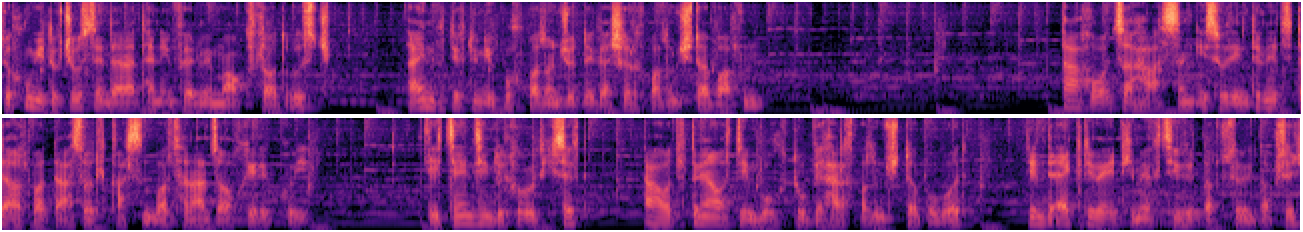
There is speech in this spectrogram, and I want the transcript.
Зөвхөн идэвхжүүлсний дараа таны фермийн могслоод өсч та энэ бүтээгдэхүүний бүх боломжуудыг ашиглах боломжтой болно. Та хуудасаа хаасан эсвэл интернеттэй холбоотой асуудал гарсан бол санаа зовох хэрэггүй. Лицензийн түлхүүрүүд хэсэгт та худалдан авалтын бүх түүхийг харах боломжтой бөгөөд тэнд activate хэмээх цэгт товчлогыг давшиж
